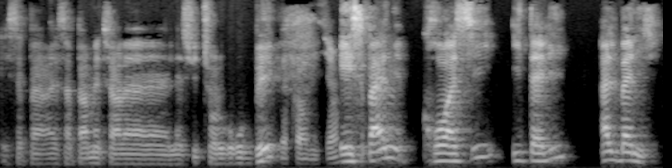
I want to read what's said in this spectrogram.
et ça, permet de faire la, la suite sur le groupe B. Espagne, Croatie, Italie, Albanie.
